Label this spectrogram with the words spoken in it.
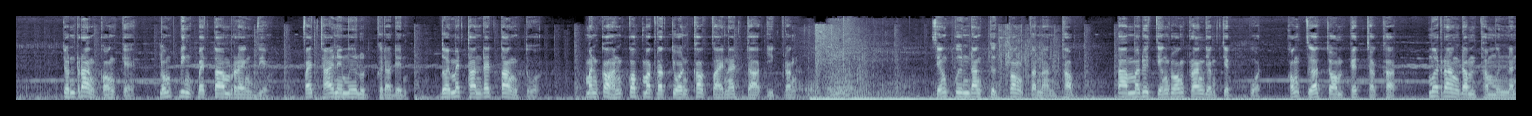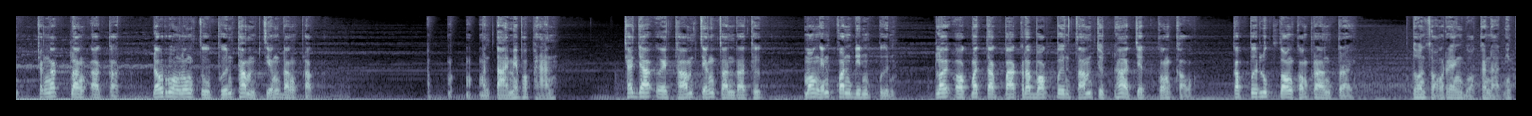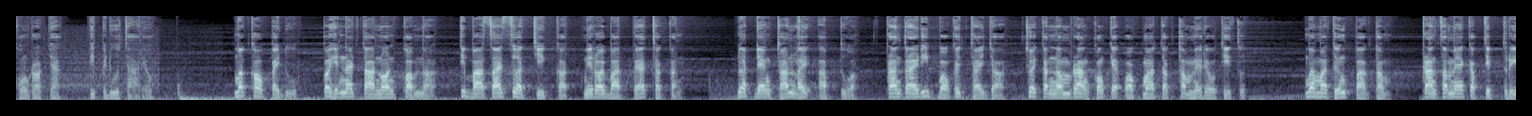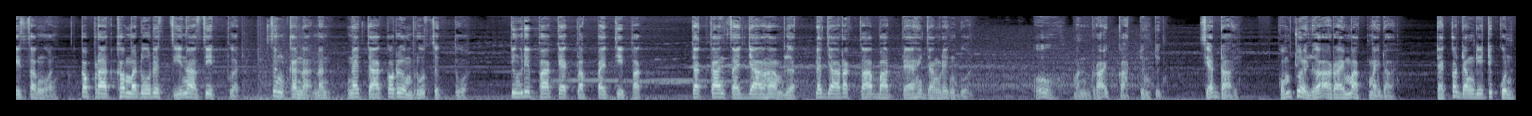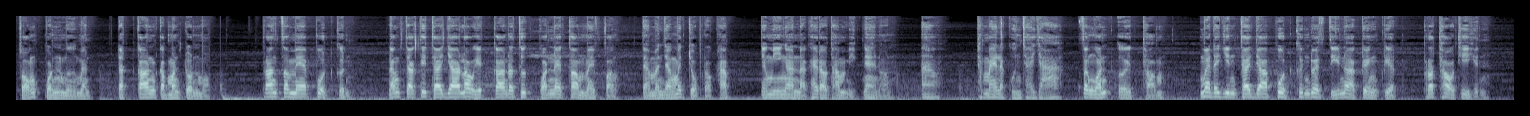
จนร่างของแกล้มกลิ้งไปตามแรงเหวี่ยง ไฟฉายในมือหลุดกระเด็น โดยไม่ทันได้ตั้งตัว มันก็หันกบมากระโจนเข้าใส่นายจ่าอีกครั้ง เสียงปืนดังกึกก้องสนั่นถ้ำตามมาด้วยเสียงร้องครางอย่างเจ็บปวด ของเสือจอมเพชรชะคาดเมื่อร่างดำทำมึนนั้นชะงักกลางอากาศ แล้วร่วงลงสู่พื้นถ้ำเสียงดังผลักมมันตายไหมพ่อพรานชายาเอ่ยถามเสียงสันระทึก มองเห็นควันดินปืนลอยออกมาจากปากกระบอกปืน 3.57 ของเขา กับปืนลูกซองของพรานไตรโดนสองแรงบวกขนาดนี้คงรอดยากรีบไปดูจ่าเร็ว เมื่อเข้าไปดูก็เห็นนายจานอนคว่ำหน้า ที่บาดซ้ายเสื้อฉีกขาดมีรอยบาดแผลชะกัน เลือดแดงฉานไหลอาบตัวพรานไตรรีบบอกให้ชายยาช่วยกันนำร่างของแกออกมาจากถ้ำให้เร็วที่สุด เมื่อมาถึงปากถ้ำพรานสแมกับจิบตรีสงวน ก็ปราดเข้ามาดูด้วยสีหน้าซีดเผือด ซึ่งขณะนั้นนายจาก็เริ่มรู้สึกตัว จึงรีบพาแกกลับไปที่พัก จัดการใส่ยาห้ามเลือด และยารักษาบาดแผลให้อย่างเร่งด่วน โอ้ มันร้ายกาจจริงๆ เสียดาย ผมช่วยเหลืออะไรมากไม่ได้ แต่ก็ยังดีที่คุณสองคนมือแม่นจัดการกับมันจนหมอบพรานสแมพูดขึ้น หลังจากที่ชายาเล่าเหตุการณ์ระทึกขวัญในถ้ำให้ฟัง แต่มันยังไม่จบหรอกครับ ยังมีงานหนักให้เราทำอีกแน่นอน อ้าวทำไมล่ะคุณชายา สงวนเอ่ยถามเมื่อได้ยินชายาพูดขึ้นด้วยสีหน้าเคร่งเครียด เพราะเท่าที่เห็น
